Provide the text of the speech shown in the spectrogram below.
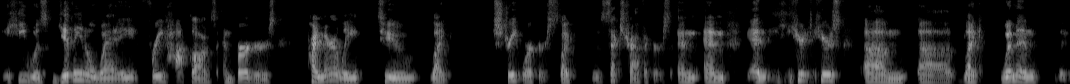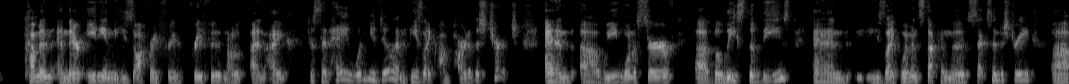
he was giving away free hot dogs and burgers primarily to like street workers like sex traffickers and and and here, here's um uh like women come in and they're eating and he's offering free free food. And I, and I just said hey what are you doing? And he's like i'm part of this church. And uh, we want to serve uh, the least of these. And he's like women stuck in the sex industry uh,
